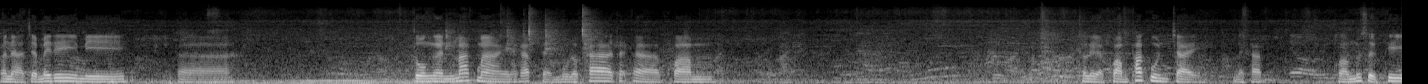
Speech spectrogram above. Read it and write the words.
มันอาจจะไม่ได้มีตัวเงินมากมายนะครับ แต่มูลค่าความก็เรียความภาคภูมิใจนะครับ ความรู้สึกที่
